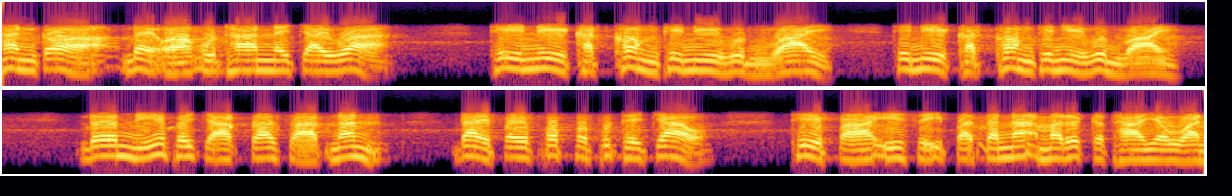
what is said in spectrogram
ท่านก็ได้ออกอุทานในใจว่า ที่นี่ขัดข้องที่นี่วุ่นวาย ที่นี่ขัดข้องที่นี่วุ่นวาย เดินหนีไปจากปราสาทนั้น ได้ไปพบพระพุทธเจ้า ที่ป่าอิสิปตนะมฤกทายวัน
